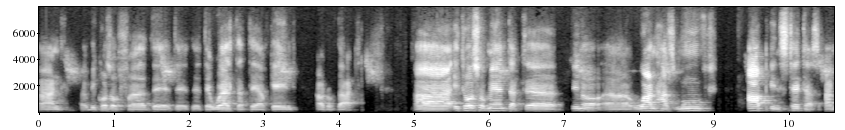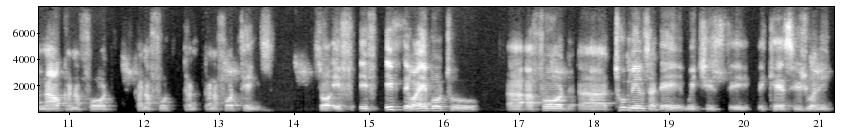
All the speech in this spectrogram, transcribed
and uh, because of uh, the, the, the wealth that they have gained out of that. Uh, it also meant that, uh, you know, uh, one has moved up in status and now can afford, can afford, can, can afford things. So if, if, if they were able to afford uh, two meals a day, which is the, the case usually,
